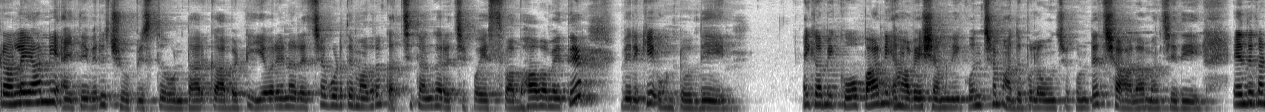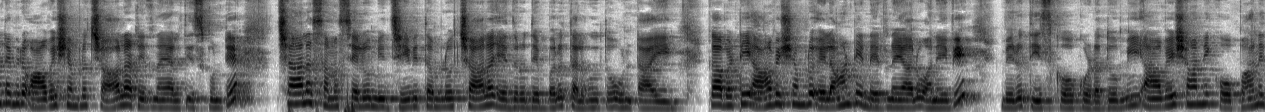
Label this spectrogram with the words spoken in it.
ప్రళయాన్ని అయితే వీరు చూపిస్తూ ఉంటారు. కాబట్టి ఎవరైనా రెచ్చగొడితే మాత్రం ఖచ్చితంగా రెచ్చిపోయే స్వభావం అయితే వీరికి ఉంటుంది. ఇక మీ కోపాన్ని ఆవేశంని కొంచెం అదుపులో ఉంచుకుంటే చాలా మంచిది. ఎందుకంటే మీరు ఆవేశంలో చాలా నిర్ణయాలు తీసుకుంటే చాలా సమస్యలు మీ జీవితంలో చాలా ఎదురు దెబ్బలు తలుగుతూ ఉంటాయి. కాబట్టి ఆవేశంలో ఎలాంటి నిర్ణయాలు అనేవి మీరు తీసుకోకూడదు. మీ ఆవేశాన్ని కోపాన్ని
